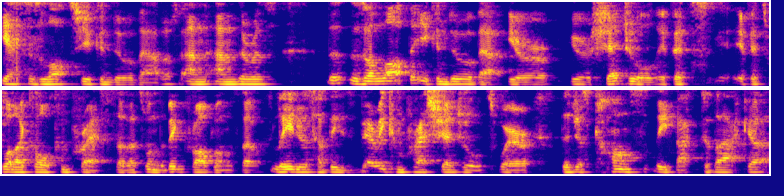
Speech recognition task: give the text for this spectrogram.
Yes, there's lots you can do about it. And, and there is, there's a lot that you can do about your your schedule if it's if it's what I call compressed. So that's one of the big problems that leaders have these very compressed schedules where they're just constantly back to back. Uh,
